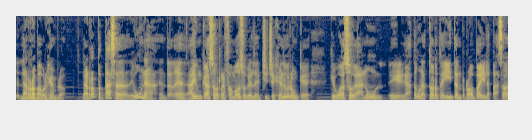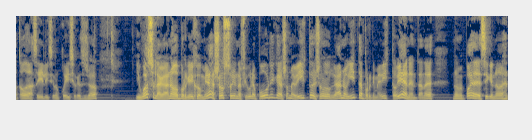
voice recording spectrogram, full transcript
la ropa, por ejemplo. La ropa pasa de una, ¿entendés? Hay un caso re famoso que es el de Chiche Helbrun, que, que Guaso ganó, eh, gastaba una torta y en ropa y la pasaba todas así, le hicieron juicio, qué sé yo. Y Guaso la ganó porque dijo, mira, yo soy una figura pública, yo me visto y yo gano guita porque me visto bien, ¿entendés? No me puede decir que no es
